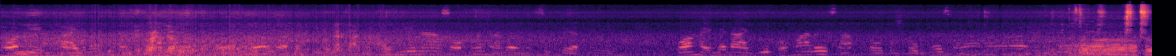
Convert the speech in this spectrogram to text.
ขอเลี้ยงไข่แล้วก็เป็น เป็นวันแล้ว นี่หน้าสองพันห้าร้อยหกสิบแปดนี่ขอให้แม่นายยิบออกมาเลยสามโตตรงๆเลยสาธุ สาธุ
